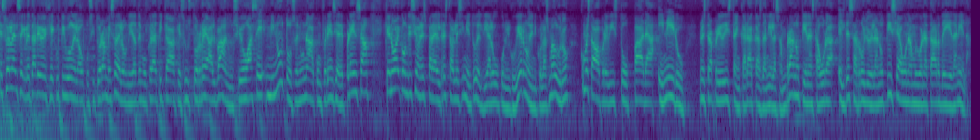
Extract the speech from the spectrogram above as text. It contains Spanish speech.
Venezuela, el secretario ejecutivo de la opositora Mesa de la Unidad Democrática, Jesús Torrealba, anunció hace minutos en una conferencia de prensa que no hay condiciones para el restablecimiento del diálogo con el gobierno de Nicolás Maduro, como estaba previsto para enero. Nuestra periodista en Caracas, Daniela Zambrano, tiene hasta ahora el desarrollo de la noticia. Una muy buena tarde, Daniela.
